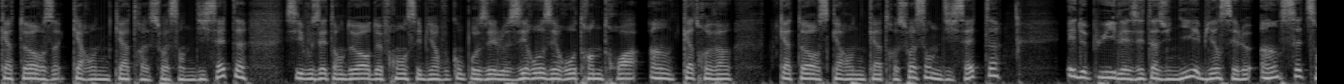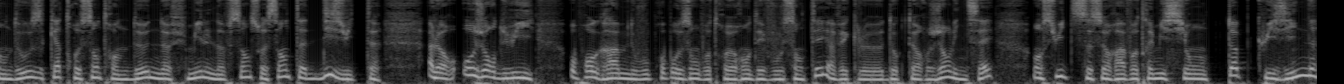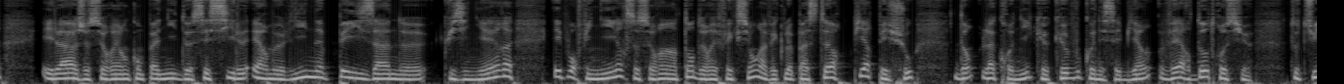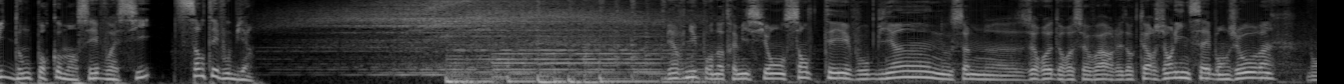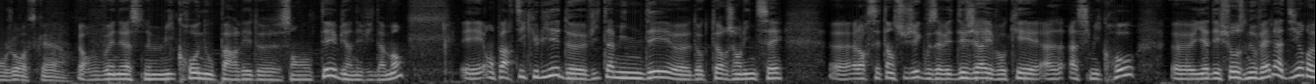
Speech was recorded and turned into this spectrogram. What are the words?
14 44 77. Si vous êtes en dehors de France, eh bien vous composez le 00 33 1 80 14 44 77. Et depuis les États-Unis, eh bien c'est le 1 712 432 9978. Alors aujourd'hui, au programme, nous vous proposons votre rendez-vous santé avec le docteur Jean Lincey. Ensuite, ce sera votre émission Top Cuisine. Et là, je serai en compagnie de Cécile Hermeline, paysanne cuisinière. Et pour finir, ce sera un temps de réflexion avec le pasteur Pierre Péchou dans la chronique que vous connaissez bien, Vers d'autres cieux. Tout de suite, donc pour commencer, voici Sentez-vous bien. Bienvenue pour notre émission Sentez-vous bien. Nous sommes euh, heureux de recevoir le docteur Jean Lincey. Bonjour. Bonjour Oscar. Alors vous venez à ce micro nous parler de santé, bien évidemment, et en particulier de vitamine D, euh, docteur Jean Lincey. Euh, alors c'est un sujet que vous avez déjà évoqué à, ce micro. Il y a des choses nouvelles à dire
